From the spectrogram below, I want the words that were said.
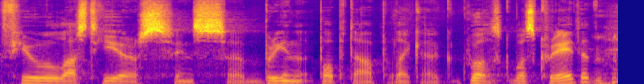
few last years since uh, Brin popped up, like uh, was was created. Mm-hmm.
